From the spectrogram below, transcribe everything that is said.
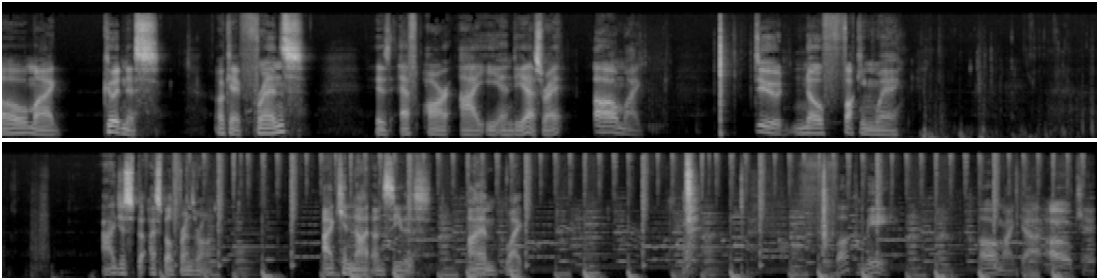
Oh my goodness. Okay, friends is F R I E N D S, right? Oh my Dude, no fucking way. I just I spelled friends wrong. I cannot unsee this. I am like Fuck me. Oh my god. Okay.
